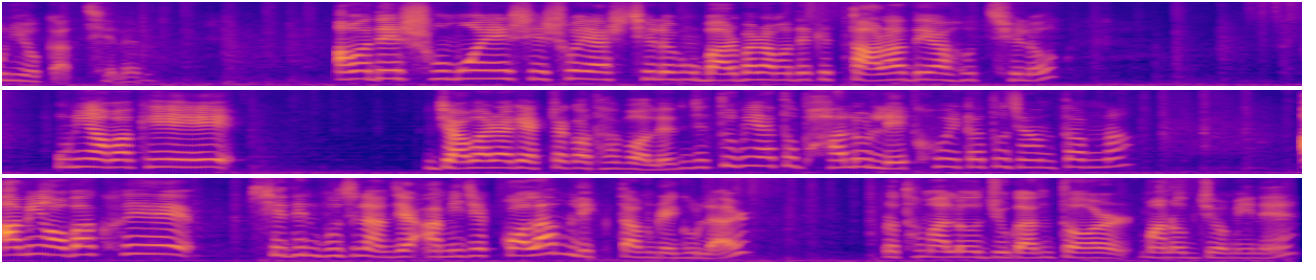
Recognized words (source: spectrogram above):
উনিও কাঁদছিলেন। আমাদের সময়ে শেষ হয়ে আসছিল এবং বারবার আমাদেরকে তাড়া দেয়া হচ্ছিল। উনি আমাকে যাবার আগে একটা কথা বলেন যে, তুমি এত ভালো লেখো, এটা তো জানতাম না। আমি অবাক হয়ে সেদিন বুঝলাম যে, আমি যে কলাম লিখতাম রেগুলার, প্রথম আলো, যুগান্তর মানব জমিনে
